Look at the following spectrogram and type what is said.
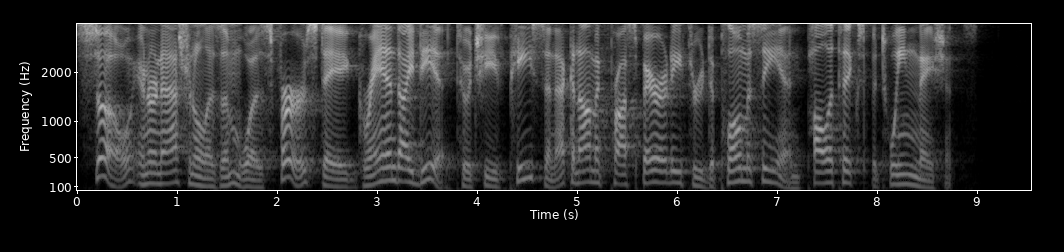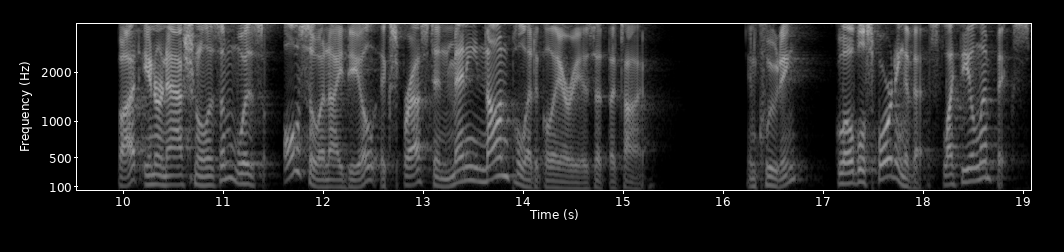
So, internationalism was first a grand idea to achieve peace and economic prosperity through diplomacy and politics between nations. But internationalism was also an ideal expressed in many non political areas at the time, including global sporting events like the Olympics,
